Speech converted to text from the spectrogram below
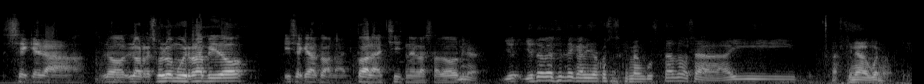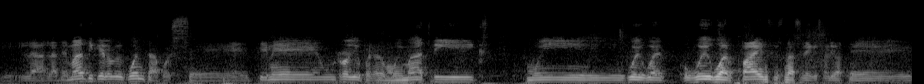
se queda. Lo, lo resuelve muy rápido y se queda toda la, toda la chicha en el asador. Mira, yo, yo tengo que decirte que ha habido cosas que me han gustado, o sea, hay... Al final, bueno, la, temática y lo que cuenta, pues eh, tiene un rollo pues, muy Matrix, muy Wayward, Wayward Pines, es una serie que salió hace,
